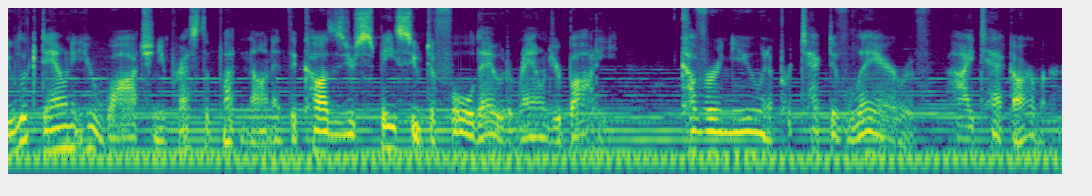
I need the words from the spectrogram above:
You look down at your watch and you press the button on it that causes your spacesuit to fold out around your body, covering you in a protective layer of high tech armor.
